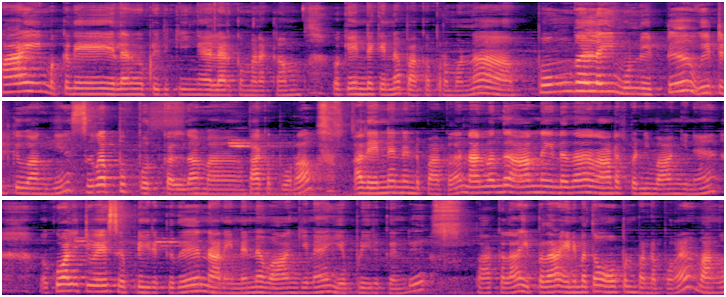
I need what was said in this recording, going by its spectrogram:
ஹாய் மக்களே எல்லோரும் எப்படி இருக்கீங்க? எல்லாருக்கும் வணக்கம். ஓகே இன்றைக்கி என்ன பார்க்க போகிறோமோன்னா பொங்கலை முன்னிட்டு வீட்டிற்கு வாங்கிய சிறப்பு பொருட்கள் தான் பார்க்க போகிறோம் அது என்னென்னு பார்க்கலாம். நான் வந்து ஆன்லைனில் தான் ஆர்டர் பண்ணி வாங்கினேன். குவாலிட்டி வைஸ் எப்படி இருக்குது? நான் என்னென்ன வாங்கினேன்? எப்படி இருக்குன்ட்டு. பார்க்கலாம். இப்போ தான் இனிமேல் தான் ஓப்பன் பண்ண போகிறேன் வாங்க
